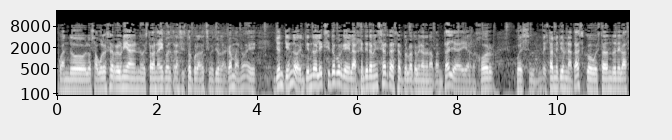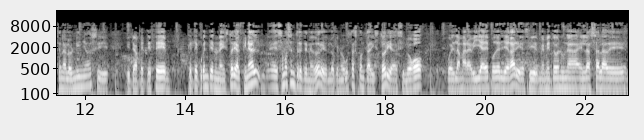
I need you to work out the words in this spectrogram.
cuando los abuelos se reunían o estaban ahí con el transistor por la noche metido en la cama, ¿no? Eh, yo entiendo, entiendo el éxito porque la gente también se harta de estar todo el rato mirando una pantalla y a lo mejor pues estar metido en un atasco o estar dando en el hacen a los niños y, te apetece que te cuenten una historia. Al final eh, somos entretenedores, lo que nos gusta es contar historias y luego pues la maravilla de poder llegar y decir me meto en una en la sala de,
